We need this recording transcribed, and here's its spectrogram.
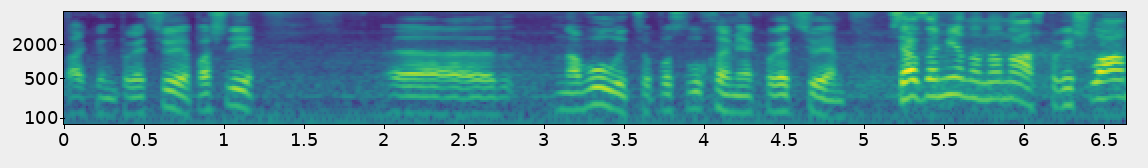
Так він працює. Пошли е, на вулицю, послухаємо, як працює. Вся заміна на нас прийшла.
